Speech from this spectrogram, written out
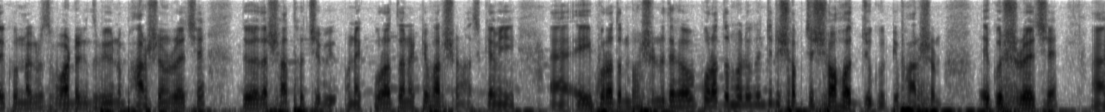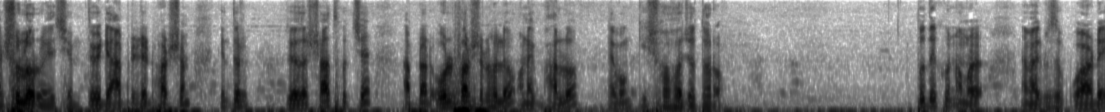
দেখুন মাইক্রোসফট ওয়ার্ডের কিন্তু বিভিন্ন ভার্সন রয়েছে। দু হাজার সাত হচ্ছে অনেক পুরাতন একটি ভার্সন আজকে আমি এই পুরাতন ভার্সনটি দেখাবো। পুরাতন হলেও কিন্তু এটি সবচেয়ে সহজযোগ্য একটি ভার্সন একুশ রয়েছে ষোলো রয়েছে। তো এটি আপডেটেড ভার্সন কিন্তু দুই হাজার সাত হচ্ছে আপনার ওল্ড ভার্সন হলেও অনেক ভালো এবং কি সহজতর। তো দেখুন, আমরা মাইক্রোসফট ওয়ার্ডে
